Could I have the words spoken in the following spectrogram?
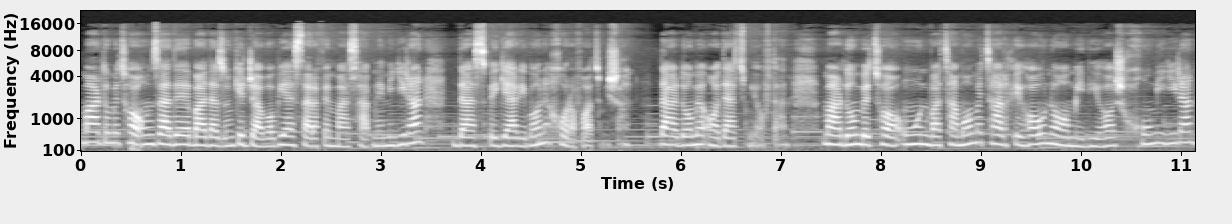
مردم تا اون زده بعد از اون که جوابی از طرف مذهب نمی‌گیرن دست به گریبان خرافات میشن. در دام عادت میافتن. مردم به تا اون و تمام تلخی ها و ناامیدیهاش خو می‌گیرن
